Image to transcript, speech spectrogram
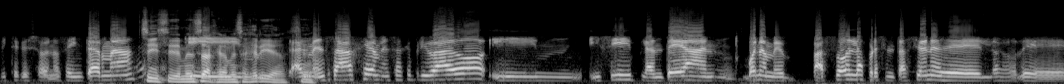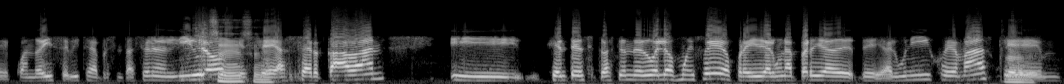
viste que yo no sé, interna. Sí, sí, de mensaje, la mensajería. Al sí. mensaje, al mensaje privado, y, y sí, plantean, bueno, me pasó en las presentaciones de, de cuando hice, viste, la presentación en el libro, sí, que se acercaban y gente en situación de duelos muy feos, por ahí de alguna pérdida de, de algún hijo y demás, que... Claro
